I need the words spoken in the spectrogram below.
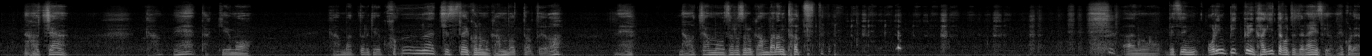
「なおちゃんね卓球も頑張っとるけどこんな小さい子供頑張っとるとよ。ね。なおちゃんもそろそろ頑張らんとっつって。あの別にオリンピックに限ったことじゃないんですけどねこれ。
